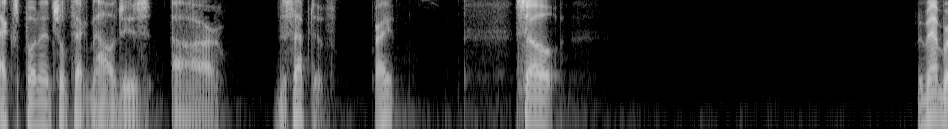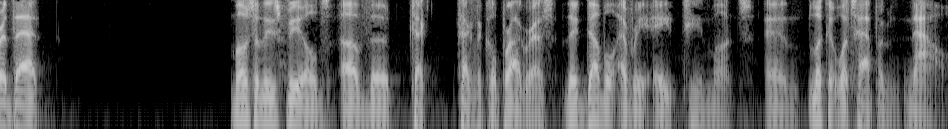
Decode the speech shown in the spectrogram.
exponential technologies are deceptive, right? So remember that most of these fields of the tech, technical progress they double every 18 months and look at what's happened now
